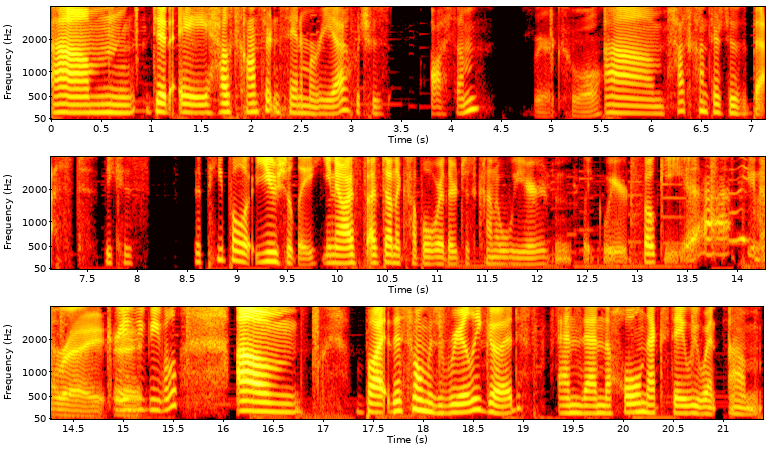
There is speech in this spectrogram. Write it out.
Um, did a house concert in Santa Maria, which was awesome. Very cool. Um, house concerts are the best because the people usually, you know, I've I've done a couple where they're just kind of weird and like weird folky, ah, you know, right. crazy right. people. Um, but this one was really good. and then the whole next day we went um,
